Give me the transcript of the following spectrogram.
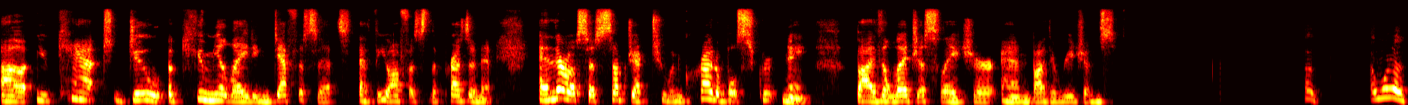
uh, you can't do accumulating deficits at the office of the president. And they're also subject to incredible scrutiny by the legislature and by the regents. I want to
